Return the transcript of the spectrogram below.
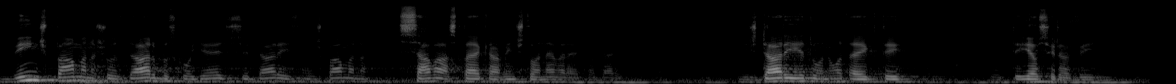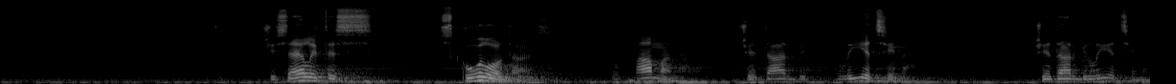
Un viņš pamana šos darbus, ko Jēzus ir darījis, un viņš pamana savā spēkā, viņš to nevarēja to darīt. Viņš darīja to noteikti Dievs ir ar viņu. Šis elites skolotājs pamana. Šie darbi liecina. Šie darbi liecina.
